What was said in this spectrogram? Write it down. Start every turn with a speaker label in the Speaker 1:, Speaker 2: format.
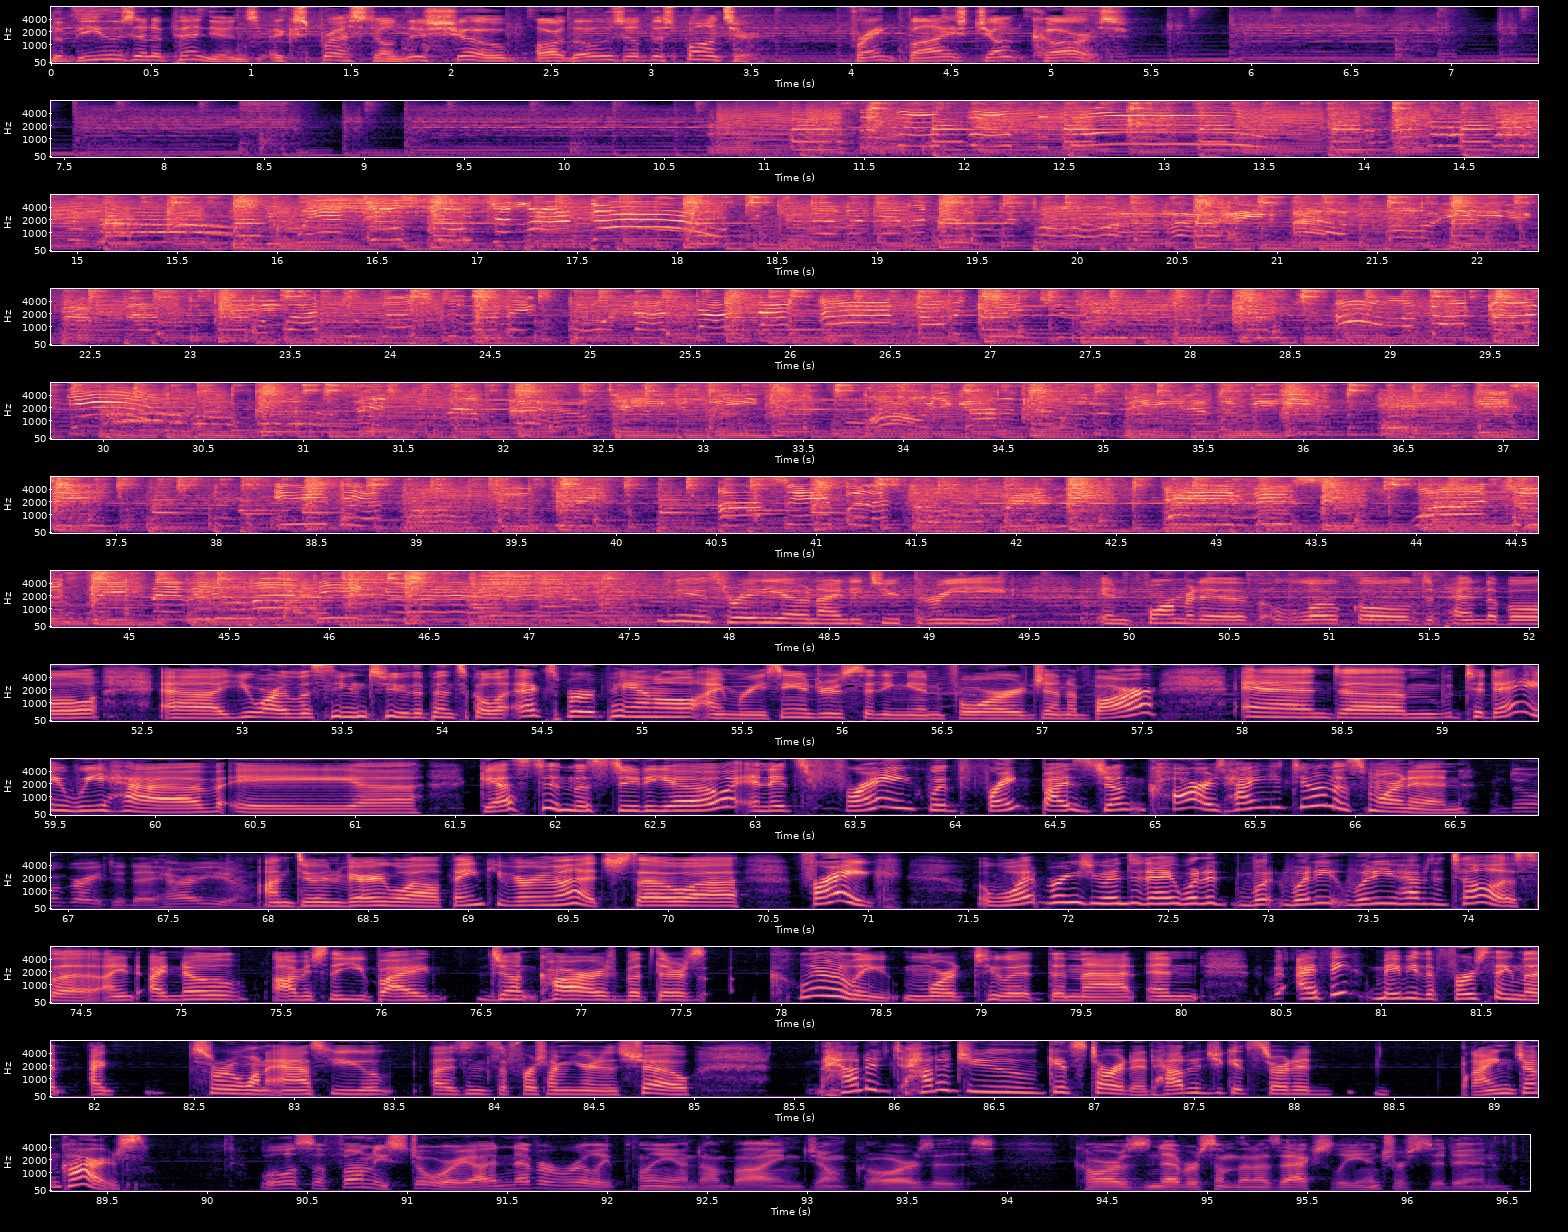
Speaker 1: The views and opinions expressed on this show are those of the sponsor, Frank Buys Junk Cars.
Speaker 2: Radio 92.3 informative, local, dependable. Uh, you are listening to the Pensacola Expert Panel. I'm Reese Andrews, sitting in for Jenna Barr, and um, today we have a uh, guest in the studio, and it's Frank with Frank Buys Junk Cars. How are you doing this morning?
Speaker 3: I'm doing great today. How are you?
Speaker 2: I'm doing very well. Thank you very much. So, uh, Frank, what brings you in today? What did, what what do you, what do you have to tell us? Uh, I I know obviously you buy junk cars, but there's clearly more to it than that. And I think maybe the first thing that I sort of want to ask you, uh, since the first time you're in the show, how did how did you get started? How did you get started buying junk cars?
Speaker 3: Well, it's a funny story. I never really planned on buying junk cars. It's, cars never something I was actually interested in.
